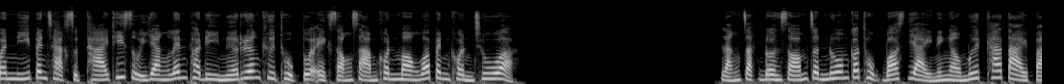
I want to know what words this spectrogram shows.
วันนี้เป็นฉากสุดท้ายที่สุยยังเล่นพอดีเนื้อเรื่องคือถูกตัวเอกสองสามคนมองว่าเป็นคนชั่ว หลังจากโดนซ้อมจนน่วมก็ถูกบอสใหญ่ในเงามืดฆ่าตายไป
